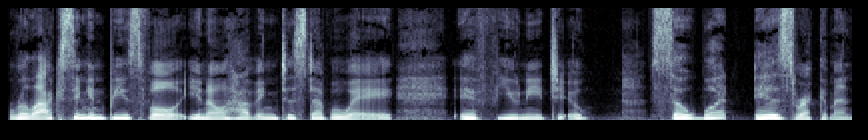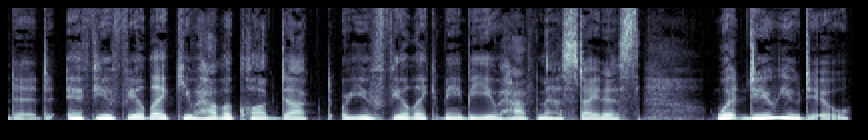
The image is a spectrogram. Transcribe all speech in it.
relaxing and peaceful, you know, having to step away if you need to. So, what is recommended if you feel like you have a clogged duct or you feel like maybe you have mastitis? What do you do?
